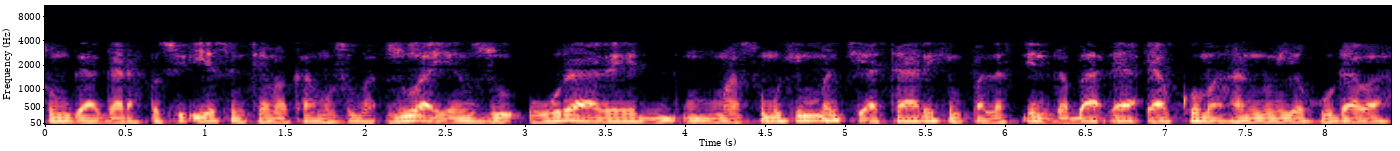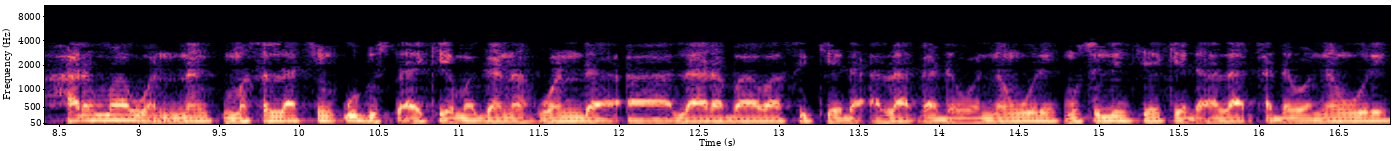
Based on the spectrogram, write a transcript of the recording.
sun gagara. Ba su iya sun taimaka musu ba. Zuwa yanzu wurare masu muhimmanci a tarihin Palestine gaba ɗaya ya koma hannun Yahudawa. Har ma wannan masallacin Udus da ake magana wanda uh, larabawa suke da alaka da wannan wuri musulunci yake da alaka da wannan wuri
